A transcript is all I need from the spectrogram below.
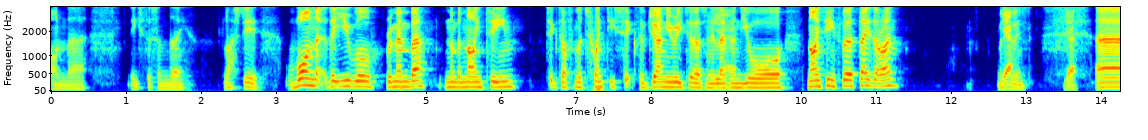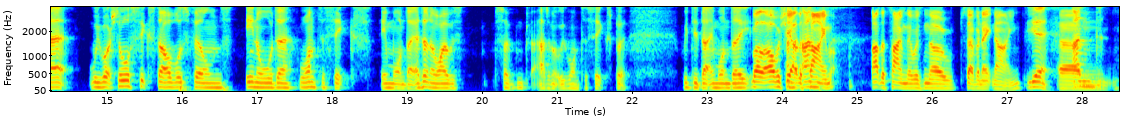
on uh, Easter Sunday last year. One that you will remember, number 19, ticked off on the 26th of January 2011. Your 19th birthday, is that right? Must have been. yes. Yes. Uh, we watched all six Star Wars films in order, one to six in one day. I don't know why I was so adamant with one to six, but we did that in one day. Well, obviously, at And- the and- time, at the time, there was no seven, eight, nine. yeah, Um, and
